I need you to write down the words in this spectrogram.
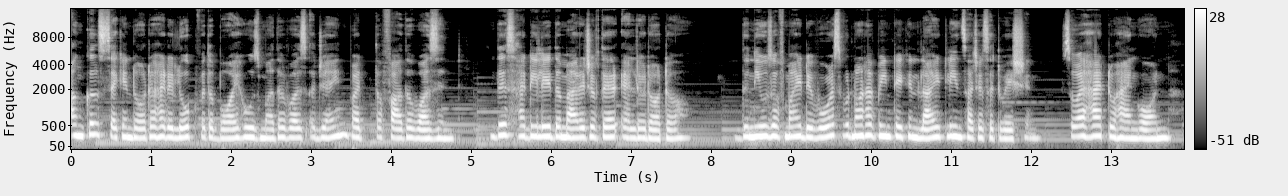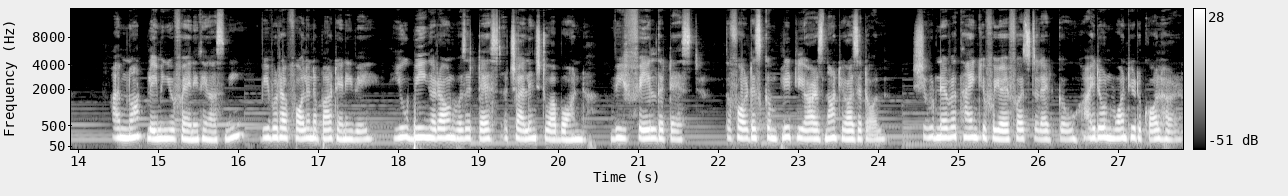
Uncle's second daughter had eloped with a boy whose mother was a Jain but the father wasn't. This had delayed the marriage of their elder daughter. The news of my divorce would not have been taken lightly in such a situation, so I had to hang on. I'm not blaming you for anything, Asmi. We would have fallen apart anyway. You being around was a test, a challenge to our bond. We failed the test. The fault is completely ours, not yours at all. She would never thank you for your efforts to let go. I don't want you to call her.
